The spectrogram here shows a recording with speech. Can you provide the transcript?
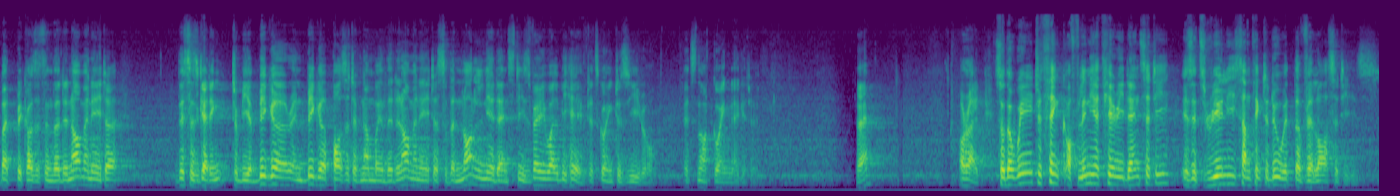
But because it's in the denominator, this is getting to be a bigger and bigger positive number in the denominator, so the nonlinear density is very well behaved. It's going to zero. It's not going negative. Okay? All right, so the way to think of linear theory density is it's really something to do with the velocities.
